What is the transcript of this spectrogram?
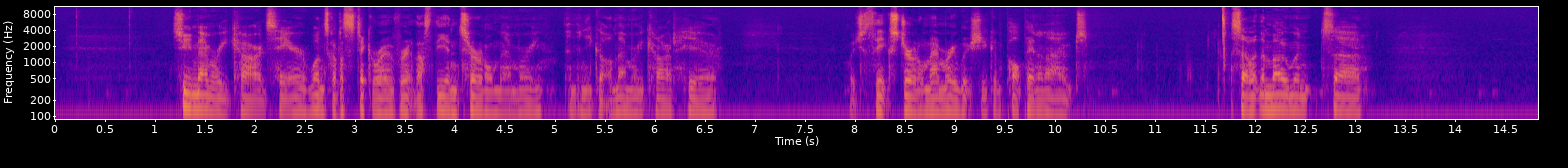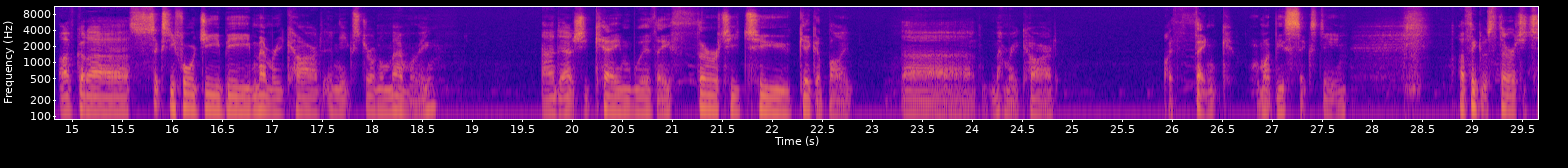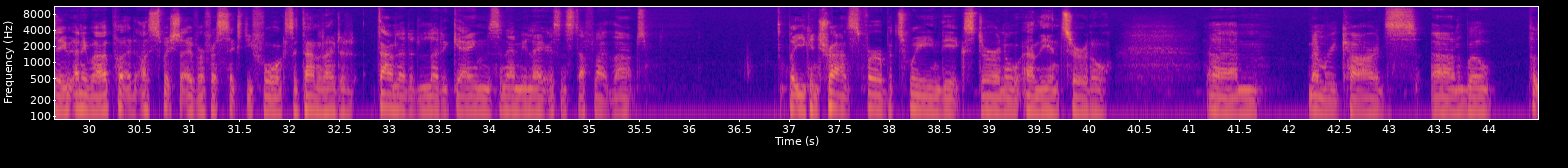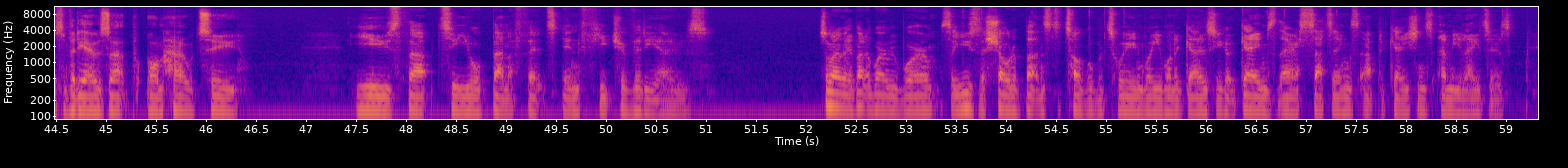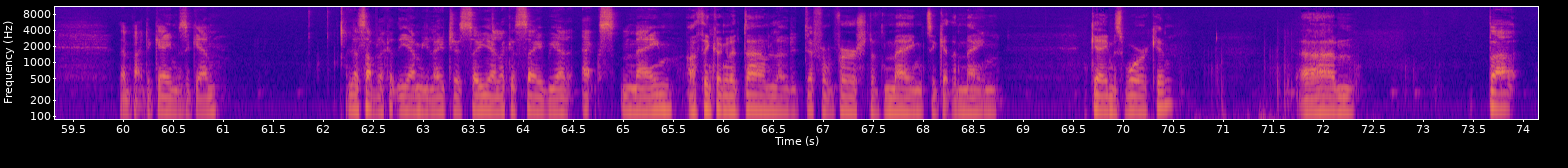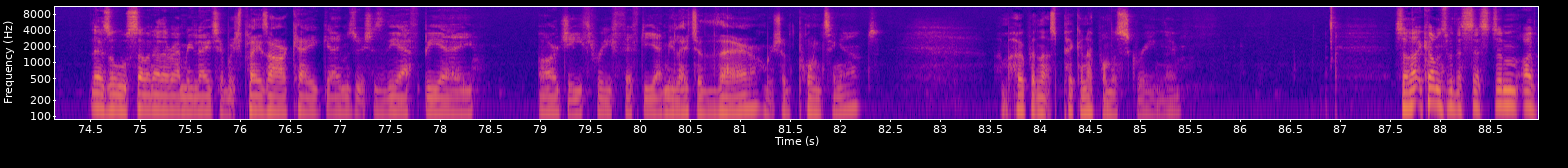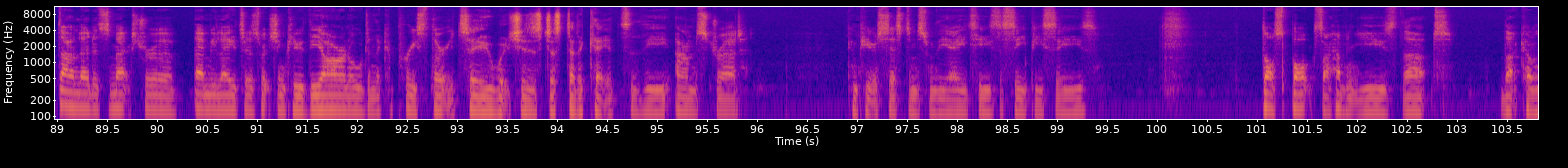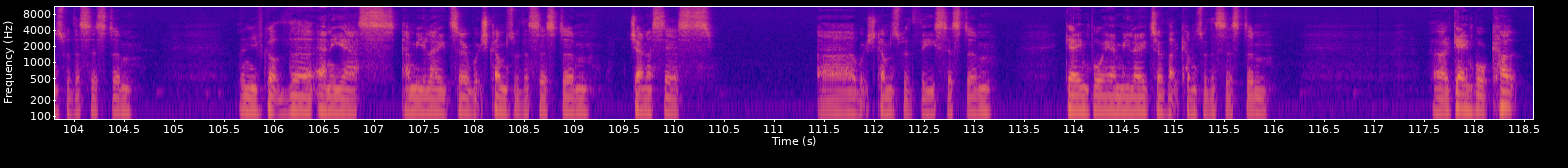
two memory cards here. One's got a sticker over it, that's the internal memory, and then you've got a memory card here, which is the external memory, which you can pop in and out. So at the moment, uh, I've got a 64 GB memory card in the external memory, and it actually came with a 32 gigabyte uh, memory card I think, or it might be 16. I think it was 32. Anyway, I put it, I switched it over for 64 because I downloaded downloaded a load of games and emulators and stuff like that. but you can transfer between the external and the internal um, memory cards and we'll put some videos up on how to use that to your benefit in future videos. So anyway, back to where we were. So use the shoulder buttons to toggle between where you want to go. So you've got games there, settings, applications, emulators. Then back to games again. Let's have a look at the emulators. So yeah, like I say, we had X MAME. I think I'm going to download a different version of MAME to get the MAME games working. Um, but there's also another emulator which plays arcade games, which is the FBA RG350 emulator there, which I'm pointing at. I'm hoping that's picking up on the screen there. So that comes with the system. I've downloaded some extra emulators which include the Arnold and the Caprice 32 which is just dedicated to the Amstrad computer systems from the 80s, the CPCs. DOSBox, I haven't used that. That comes with the system. Then you've got the NES emulator, which comes with the system. Genesis, uh, which comes with the system. Game Boy emulator, that comes with the system. Uh, Game Boy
